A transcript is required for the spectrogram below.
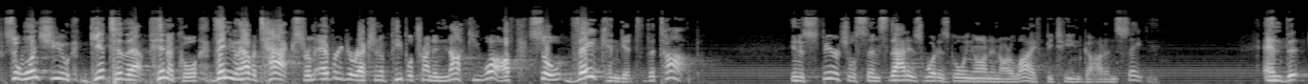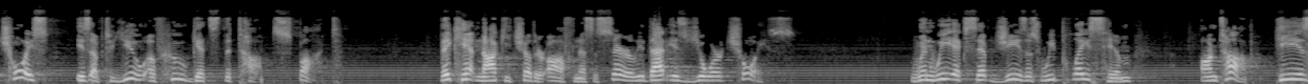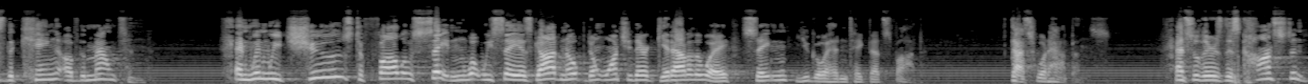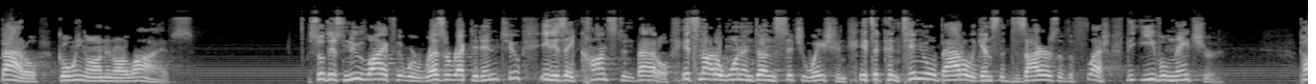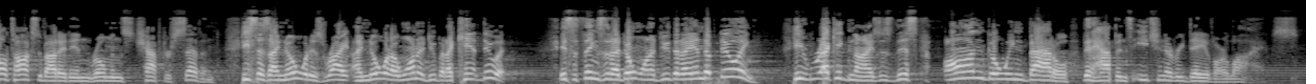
So once you get to that pinnacle, then you have attacks from every direction of people trying to knock you off so they can get to the top in a spiritual sense, that is what is going on in our life between God and Satan. And the choice is up to you of who gets the top spot. They can't knock each other off necessarily. That is your choice. When we accept Jesus, we place him on top. He is the king of the mountain. And when we choose to follow Satan, what we say is, God, nope, don't want you there. Get out of the way. Satan, you go ahead and take that spot. That's what happens. And so there's this constant battle going on in our lives. So, this new life that we're resurrected into, it is a constant battle. It's not a one and done situation. It's a continual battle against the desires of the flesh, the evil nature. Paul talks about it in Romans chapter 7. He says, I know what is right. I know what I want to do, but I can't do it. It's the things that I don't want to do that I end up doing. He recognizes this ongoing battle that happens each and every day of our lives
